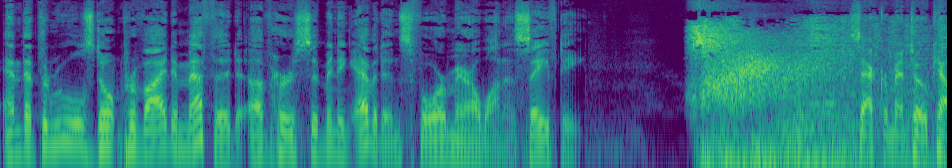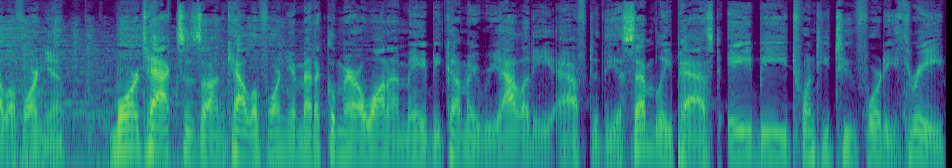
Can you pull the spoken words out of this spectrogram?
and that the rules don't provide a method of her submitting evidence for marijuana's safety. Sacramento, California. More taxes on California medical marijuana may become a reality after the Assembly passed AB 2243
